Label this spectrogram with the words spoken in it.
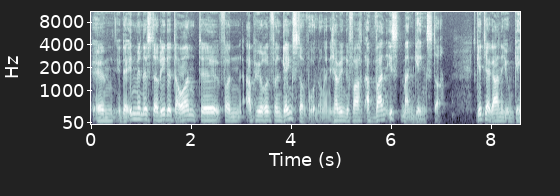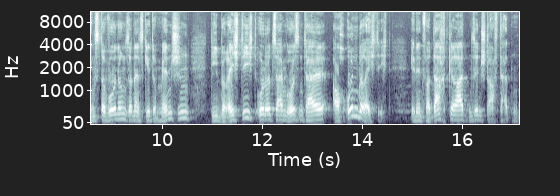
Ähm, der Innenminister redet dauernd von Abhören von Gangsterwohnungen. Ich habe ihn gefragt, ab wann ist man Gangster? Es geht ja gar nicht um Gangsterwohnungen, sondern es geht um Menschen, die berechtigt oder zu einem großen Teil auch unberechtigt in den Verdacht geraten sind, Straftaten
